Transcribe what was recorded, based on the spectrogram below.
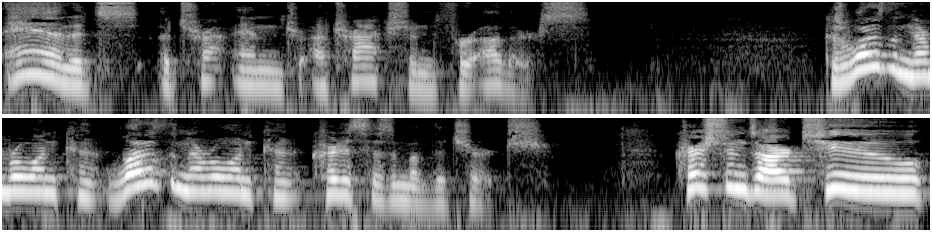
and it's attra- and attraction for others. Because what is the number one what is the number one criticism of the church? Christians are too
